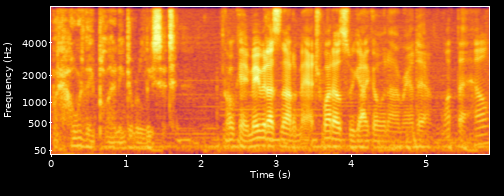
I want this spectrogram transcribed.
But how are they planning to release it? Okay, maybe that's not a match. What else we got going on around here? What the hell?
